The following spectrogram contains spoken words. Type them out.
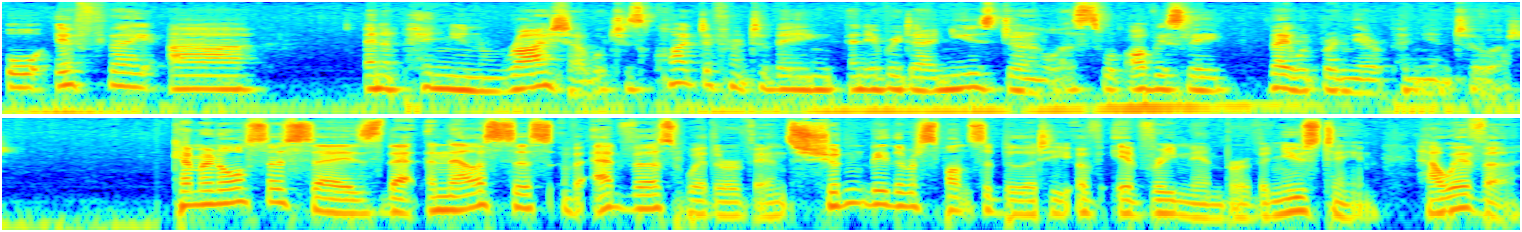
or if they are an opinion writer, which is quite different to being an everyday news journalist, well, obviously they would bring their opinion to it. Cameron also says that analysis of adverse weather events shouldn't be the responsibility of every member of a news team. However,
